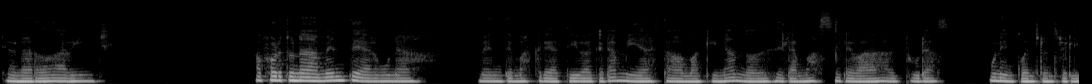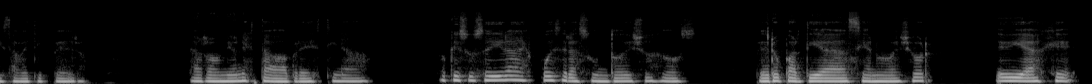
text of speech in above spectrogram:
Leonardo da Vinci. Afortunadamente, alguna mente más creativa que la mía estaba maquinando desde las más elevadas alturas un encuentro entre Elizabeth y Pedro. La reunión estaba predestinada. Lo que sucediera después era asunto de ellos dos. Pedro partía hacia Nueva York de viaje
